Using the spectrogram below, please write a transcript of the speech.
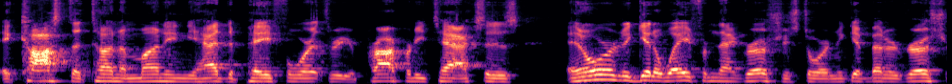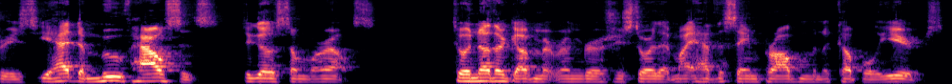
it cost a ton of money and you had to pay for it through your property taxes in order to get away from that grocery store and to get better groceries, you had to move houses to go somewhere else to another government run grocery store that might have the same problem in a couple of years.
